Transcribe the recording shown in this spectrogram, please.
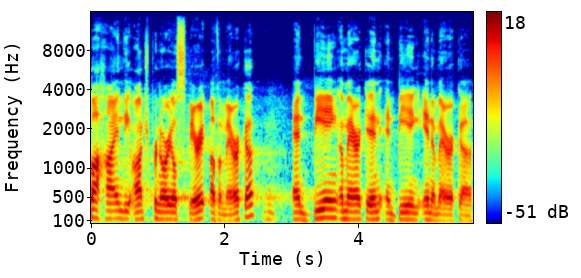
behind the entrepreneurial spirit of America and being American and being in America.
